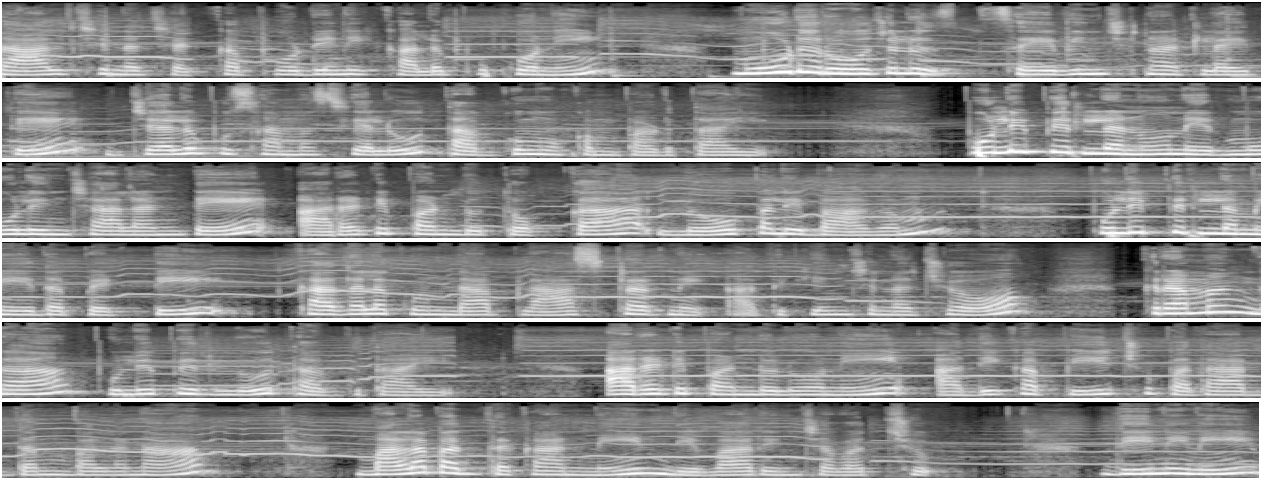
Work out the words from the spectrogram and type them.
దాల్చిన చెక్క పొడిని కలుపుకొని మూడు రోజులు సేవించినట్లయితే జలుబు సమస్యలు తగ్గుముఖం పడతాయి. పులిపిర్లను నిర్మూలించాలంటే అరటిపండు తొక్క లోపలి భాగం పులిపిర్ల మీద పెట్టి కదలకుండా ప్లాస్టర్ని అతికించినచో క్రమంగా పులిపిర్లు తగ్గుతాయి. అరటి పండులోని అధిక పీచు పదార్థం వలన మలబద్ధకాన్ని నివారించవచ్చు. దీనిని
